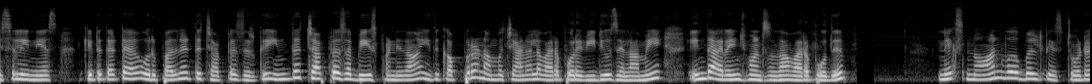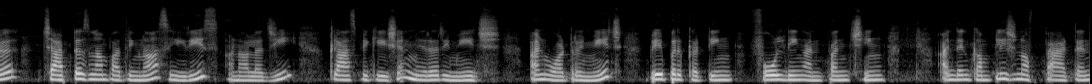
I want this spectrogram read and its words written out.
மிஸ்லினியஸ் கிட்டத்தட்ட ஒரு பதினெட்டு சாப்டர்ஸ் இருக்குது இந்த சாப்டர்ஸை பேஸ் பண்ணி தான் இதுக்கப்புறம் நம்ம சேனலில் வரப்போகிற வீடியோஸ் எல்லாமே இந்த அரேஞ்ச்மெண்ட்ஸில் தான் வரப்போகுது. நெக்ஸ்ட் நான் வேர்பல் டெஸ்ட்டோட சாப்டர்ஸ்லாம் பார்த்தீங்கன்னா series analogy classification mirror image and water image paper cutting folding and punching and then completion of pattern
